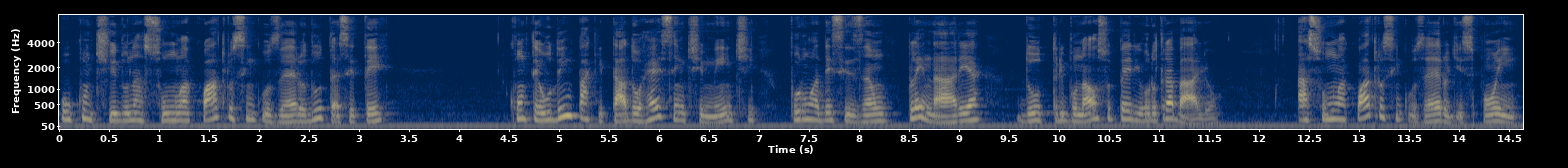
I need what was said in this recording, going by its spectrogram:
o contido na súmula 450 do TST, conteúdo impactado recentemente por uma decisão plenária do Tribunal Superior do Trabalho. A súmula 450 dispõe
